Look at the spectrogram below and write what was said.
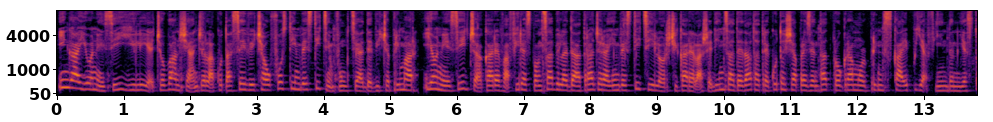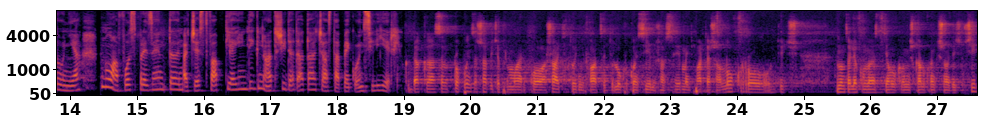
Inga Ionesi, Ilie Cioban și Angela Cutasevici au fost investiți în funcția de viceprimar. Ionesi, cea care va fi responsabilă de atragerea investițiilor și care la ședința de data trecută și-a prezentat programul prin Skype, ea fiind în Estonia, nu a fost prezentă. Acest fapt i-a indignat și de data aceasta pe consilieri. Dacă să propuneți așa viceprimari cu așa atitudine față de lucru Consiliului și să mai departe așa lucru, deci nu înțeleg cum noi suntem cu mișca lucru în Chișinău. Deci ce,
